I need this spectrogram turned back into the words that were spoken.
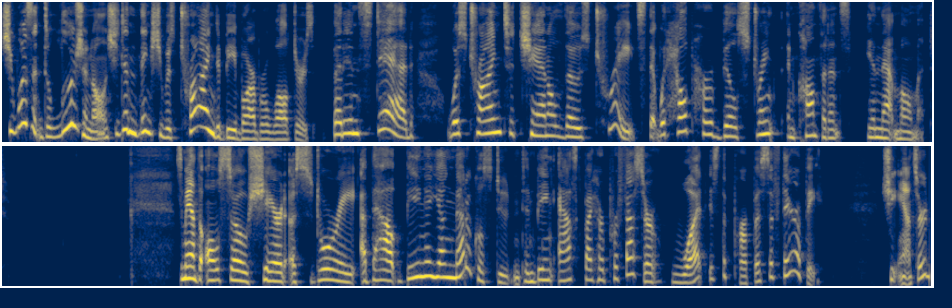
She wasn't delusional and she didn't think she was trying to be Barbara Walters, but instead, was trying to channel those traits that would help her build strength and confidence in that moment. Samantha also shared a story about being a young medical student and being asked by her professor, What is the purpose of therapy? She answered,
